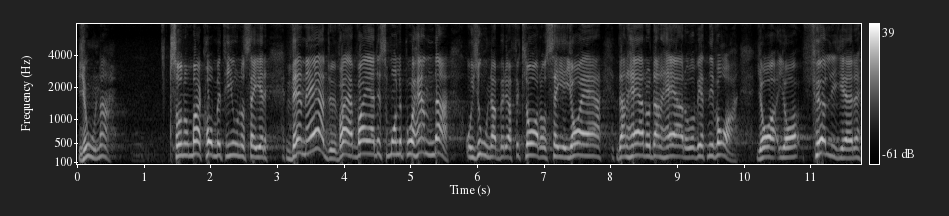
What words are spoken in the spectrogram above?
Jona. Så de bara kommer till Jona och säger, vem är du? Vad är, vad är det som håller på att hända? Och Jona börjar förklara och säger, jag är den här och den här och vet ni vad? Jag, jag följer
